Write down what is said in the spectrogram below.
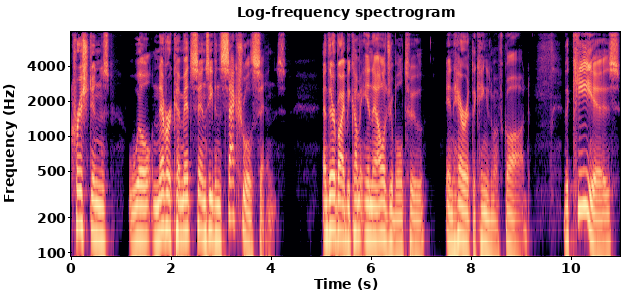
Christians will never commit sins, even sexual sins, and thereby become ineligible to inherit the kingdom of God. The key is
